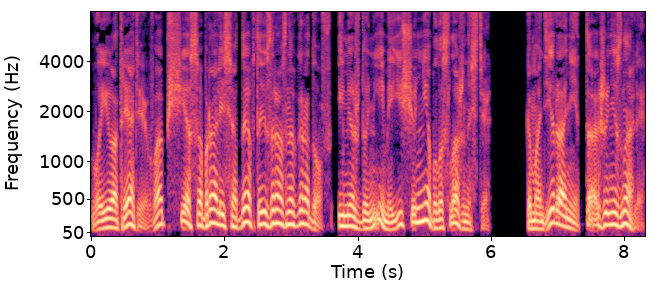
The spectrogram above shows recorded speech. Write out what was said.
В ее отряде вообще собрались адепты из разных городов, и между ними еще не было слаженности. Командира они также не знали.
